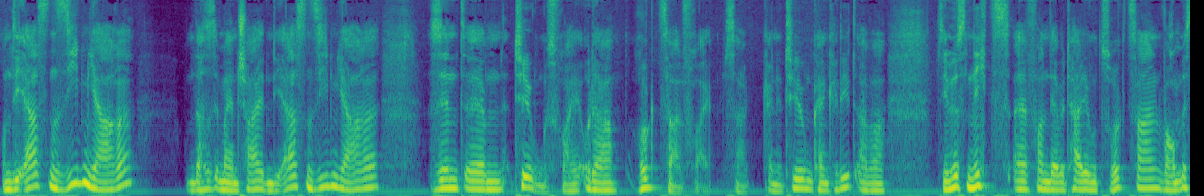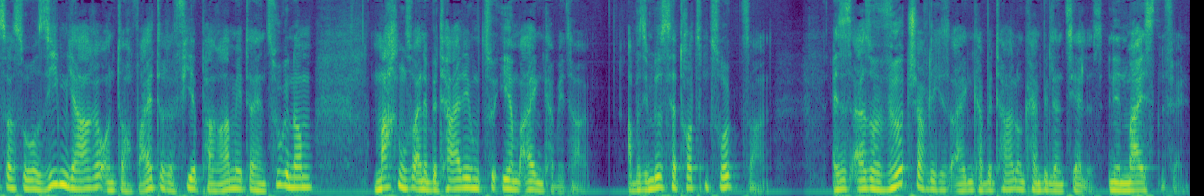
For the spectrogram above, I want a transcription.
Und die ersten sieben Jahre, und das ist immer entscheidend, die ersten sieben Jahre sind ähm, tilgungsfrei oder rückzahlfrei. Das ist ja keine Tilgung, kein Kredit, aber Sie müssen nichts äh, von der Beteiligung zurückzahlen. Warum ist das so? Sieben Jahre und noch weitere vier Parameter hinzugenommen machen so eine Beteiligung zu Ihrem Eigenkapital. Aber Sie müssen ja trotzdem zurückzahlen. Es ist also wirtschaftliches Eigenkapital und kein bilanzielles, in den meisten Fällen.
